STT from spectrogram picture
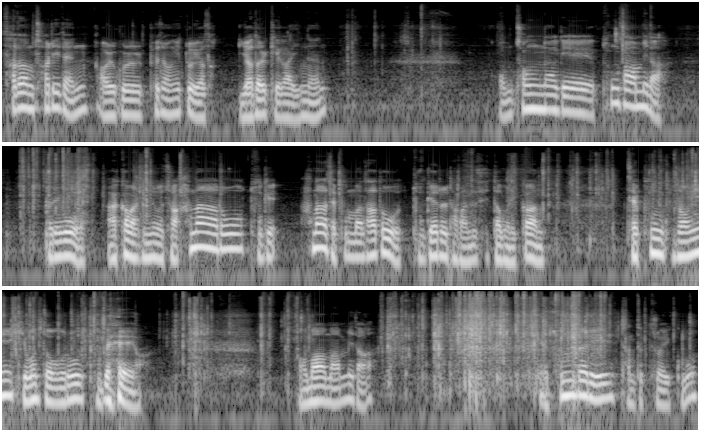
사전 처리된 얼굴 표정이 또 6, 8개가 있는 엄청나게 풍성합니다. 그리고 아까 말씀드린 것처럼 하나로 두 개, 하나 제품만 사도 두 개를 다 만들 수 있다 보니까 제품 구성이 기본적으로 두 배예요. 어마어마합니다. 손들이 잔뜩 들어있고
